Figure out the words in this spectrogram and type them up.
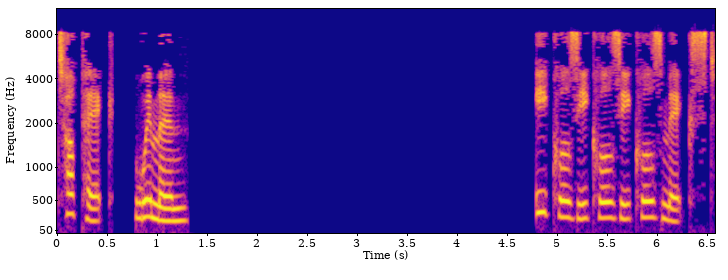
Topic: Women. Equals equals equals mixed.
